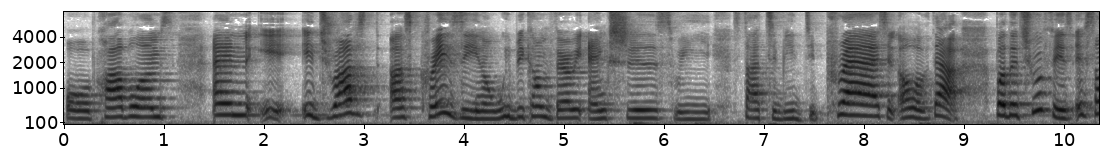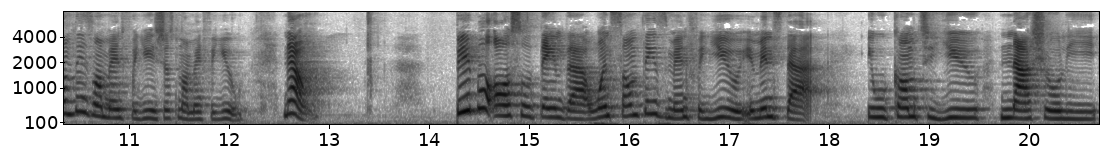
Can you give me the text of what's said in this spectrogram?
or problems and it, it drives us crazy you know we become very anxious we start to be depressed and all of that. But the truth is if something's not meant for you it's just not meant for you. Now people also think that when something's meant for you it means that it will come to you naturally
